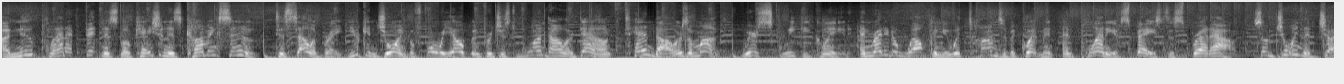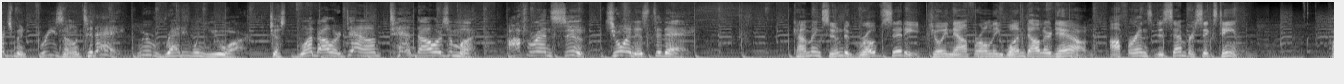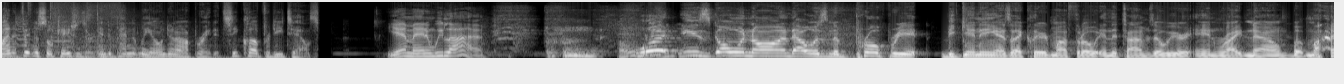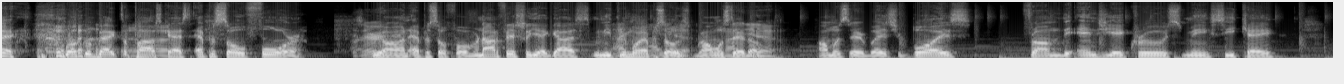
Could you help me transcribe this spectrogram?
A new Planet Fitness location is coming soon. To celebrate, you can join before we open for just $1 down, $10 a month. We're squeaky clean and ready to welcome you with tons of equipment and plenty of space to spread out. So join the judgment free zone today. We're ready when you are. Just $1 down, $10 a month. Offer ends soon. Join us today. Coming soon to Grove City. Join now for only $1 down. Offer ends December 16th. Planet Fitness locations are independently owned and operated. See club for details. Yeah, man, we live. Oh, what is going on? That was an appropriate beginning as I cleared my throat in the times that we are in right now. But my welcome back to Podcast episode four. We are on episode four. We're not official yet, guys. We need three Not- more episodes. We're almost Not there though. yet. Almost there. But it's your boys from the NGA crew. It's me, CK,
